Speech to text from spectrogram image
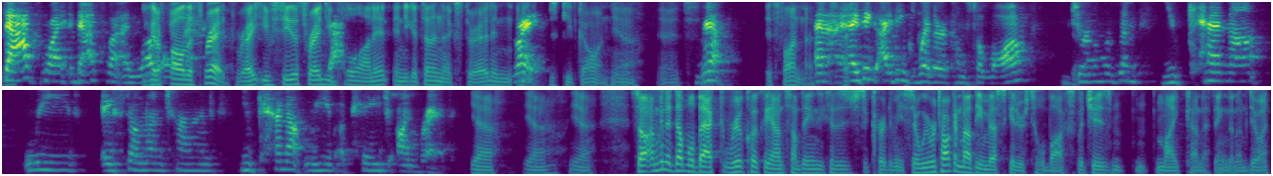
that's why. That's why I love. You got to follow that. the thread, right? You see the thread, you yeah. pull on it, and you get to the next thread, and right, just keep going. Yeah, it's uh, yeah, it's fun. That's, and I, I think I think whether it comes to law, journalism, you cannot leave a stone unturned. You cannot leave a page unread. Yeah, yeah, yeah. So I'm going to double back real quickly on something because it just occurred to me. So we were talking about the investigators toolbox, which is my kind of thing that I'm doing.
